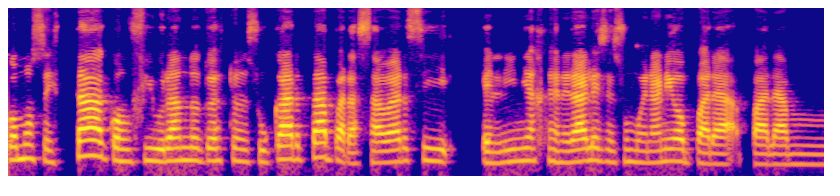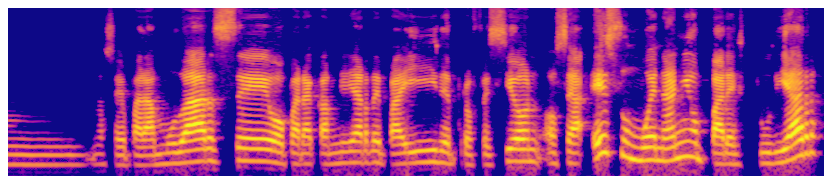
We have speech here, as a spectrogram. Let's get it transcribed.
cómo se está configurando todo esto en su carta para saber si en líneas generales es un buen año para, para, mm, no sé, para mudarse o para cambiar de país, de profesión. O sea, ¿es un buen año para estudiar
